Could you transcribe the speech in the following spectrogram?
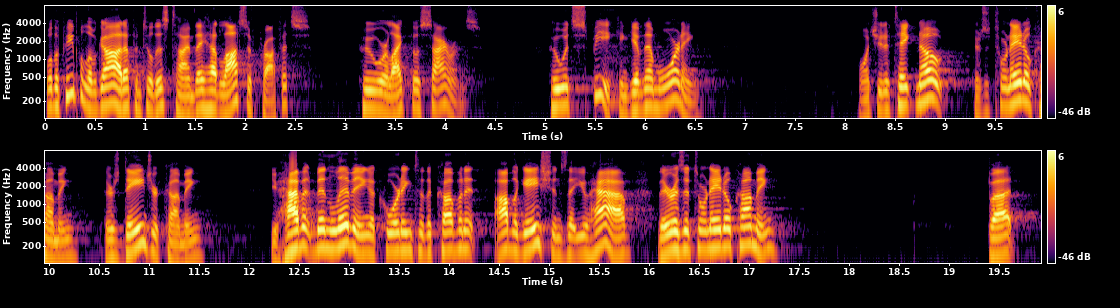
Well, the people of God, up until this time, they had lots of prophets who were like those sirens, who would speak and give them warning. I want you to take note. There's a tornado coming, there's danger coming. You haven't been living according to the covenant obligations that you have. There is a tornado coming. But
